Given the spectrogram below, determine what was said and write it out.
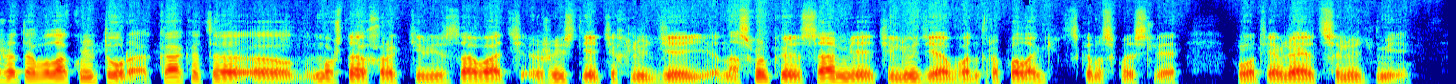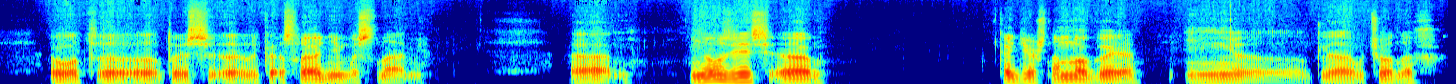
же это была культура? Как это э, можно охарактеризовать жизнь этих людей? Насколько сами эти люди в антропологическом смысле вот, являются людьми? Вот, э, то есть э, сравнимы с нами. Э, ну, здесь, э, конечно, многое э, для ученых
